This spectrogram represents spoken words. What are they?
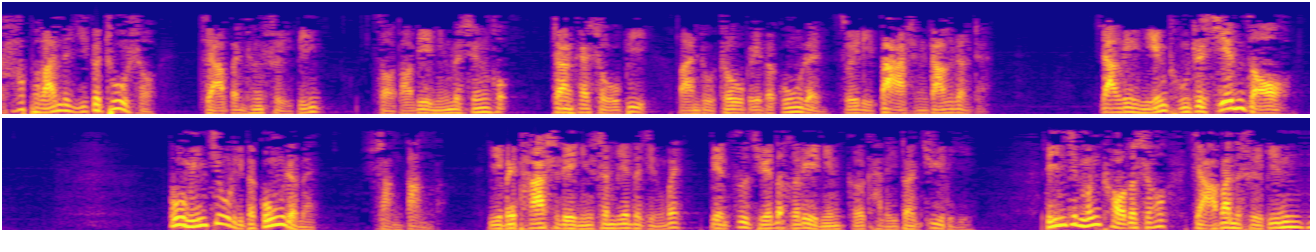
卡普兰的一个助手假扮成水兵，走到列宁的身后，张开手臂。拦住周围的工人，嘴里大声嚷嚷着：“让列宁同志先走。”不明就里的工人们上当了，以为他是列宁身边的警卫，便自觉的和列宁隔开了一段距离。临近门口的时候，假扮的水兵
